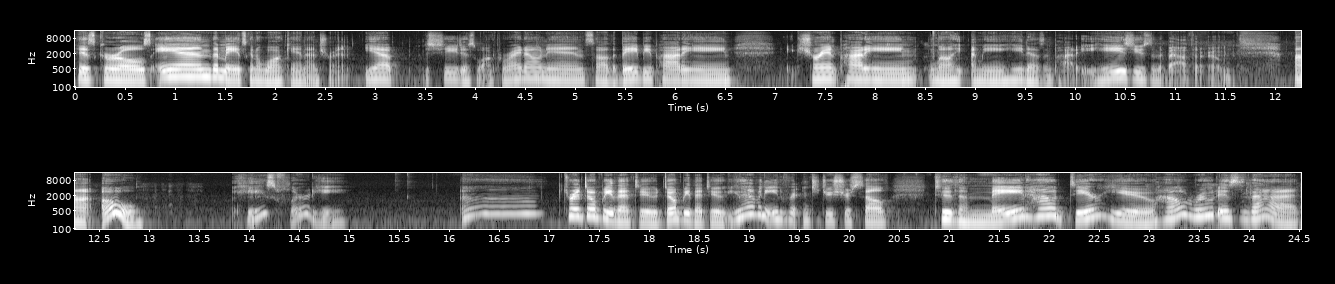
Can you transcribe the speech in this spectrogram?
his girls, and the maid's gonna walk in on Trent. Yep, she just walked right on in, saw the baby pottying, Trent pottying. Well, he, I mean, he doesn't potty. He's using the bathroom. Uh, oh, he's flirty. Um, Trent, don't be that dude. Don't be that dude. You haven't even introduced yourself to the maid. How dare you? How rude is that?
